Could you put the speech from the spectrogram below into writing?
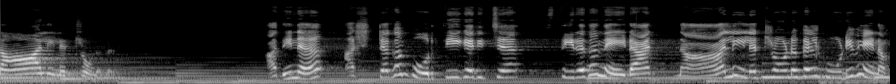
നാല് ഇലക്ട്രോണുകൾ. അതിന് അഷ്ടകം പൂർത്തീകരിച്ച് സ്ഥിരത നേടാൻ നാല് ഇലക്ട്രോണുകൾ കൂടി വേണം.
